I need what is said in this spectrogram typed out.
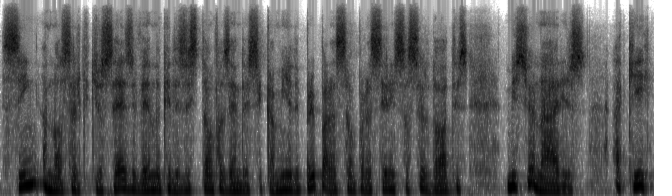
sim, a nossa arquidiocese, vendo que eles estão fazendo esse caminho de preparação para serem sacerdotes missionários aqui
